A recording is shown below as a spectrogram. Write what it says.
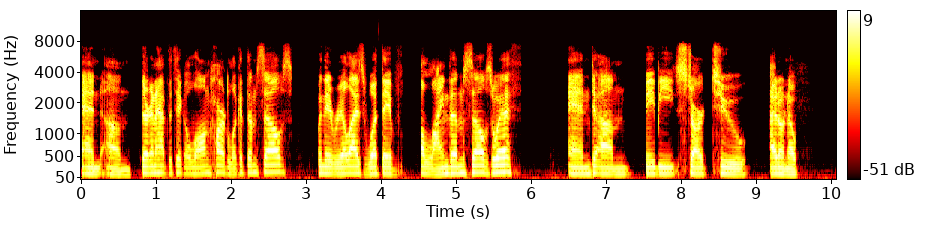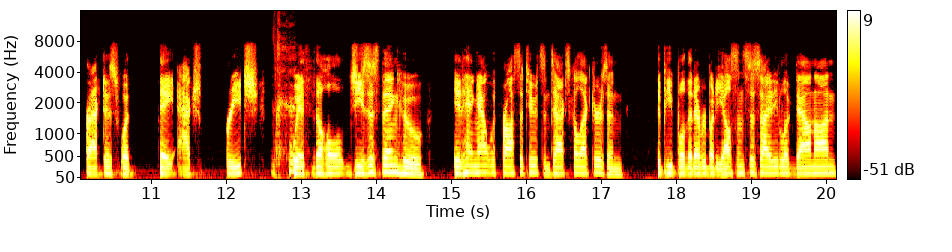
And um, they're going to have to take a long, hard look at themselves when they realize what they've aligned themselves with and um, maybe start to i don't know practice what they actually preach with the whole jesus thing who did hang out with prostitutes and tax collectors and the people that everybody else in society looked down on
